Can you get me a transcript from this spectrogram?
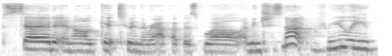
said, and I'll get to in the wrap up as well. I mean, she's not really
